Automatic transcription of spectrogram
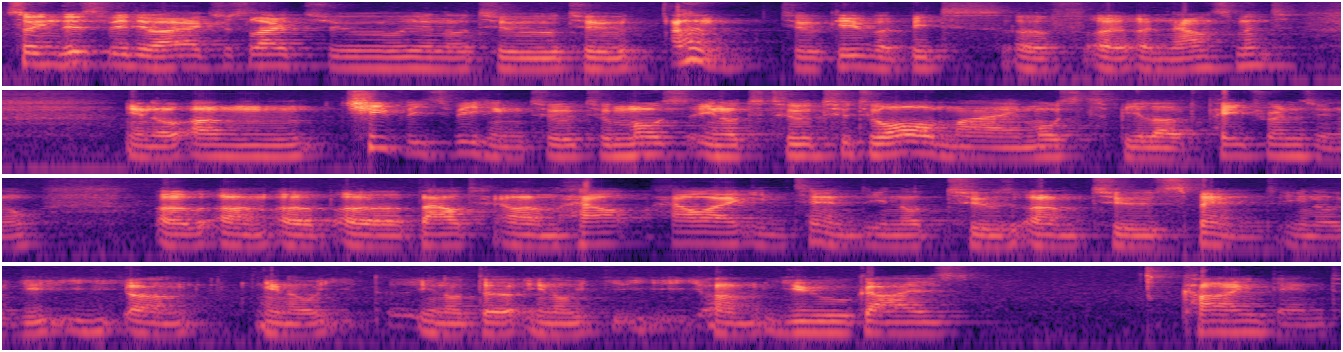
So in this video, I just like to, you know, to, to, to give a bit of uh, announcement you know, um, chiefly speaking, to, to most, you know, to, to, to all my most beloved patrons, you know, uh, um, uh, about um, how how I intend, you know, to um, to spend, you know, you, you um, you know, you know the, you know, um, you guys, kind and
